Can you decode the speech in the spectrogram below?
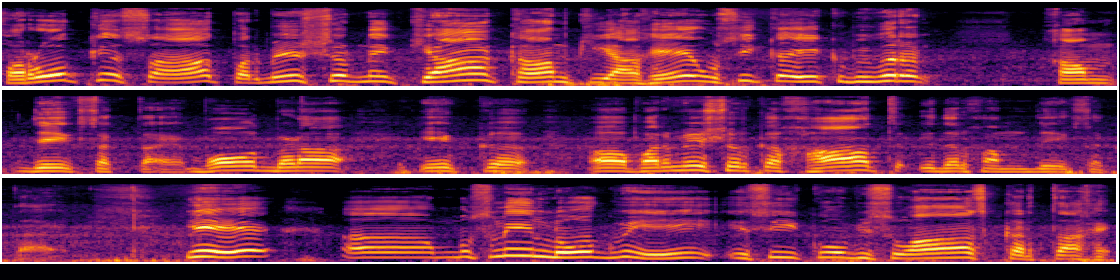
फ़रोग के साथ परमेश्वर ने क्या काम किया है, उसी का एक विवरण हम देख सकता है। बहुत बड़ा एक परमेश्वर का हाथ इधर हम देख सकता है। ये मुस्लिम लोग भी इसी को विश्वास करता है।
